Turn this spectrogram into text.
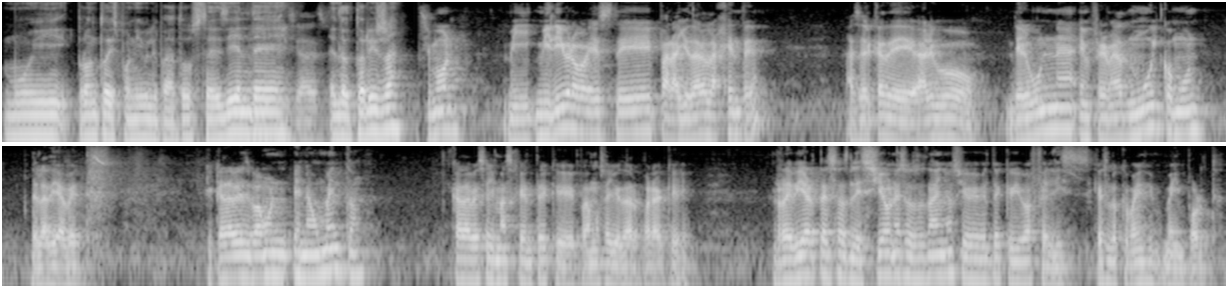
muy pronto disponible para todos ustedes. ¿Y el de Felicidades. el doctor Isra? Simón, mi, mi libro es de, para ayudar a la gente acerca de algo, de una enfermedad muy común de la diabetes, que cada vez va un- en aumento. Cada vez hay más gente que podemos ayudar para que revierta esas lesiones, esos daños y obviamente que viva feliz, que es lo que más me importa.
